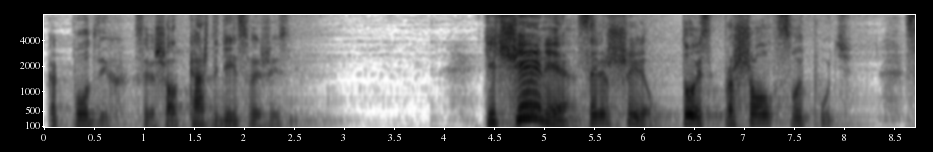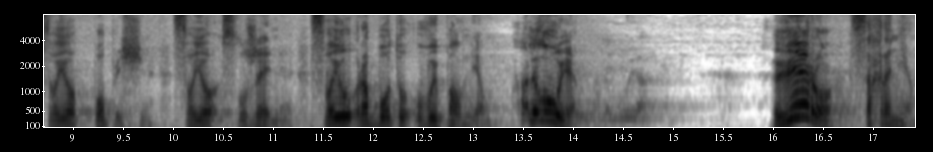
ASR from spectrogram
как подвиг, совершал каждый день своей жизни. Течение совершил, то есть прошел свой путь, свое поприще, свое служение, свою работу выполнил. Аллилуйя! Веру сохранил.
